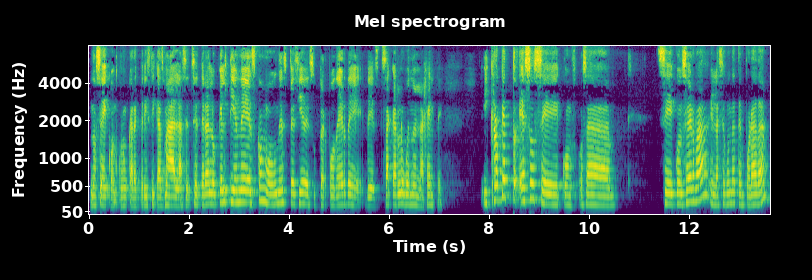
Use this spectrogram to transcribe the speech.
no sé, con, con características malas, etcétera. Lo que él tiene es como una especie de superpoder de, de sacar lo bueno en la gente. Y creo que eso se, o sea, se conserva en la segunda temporada,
